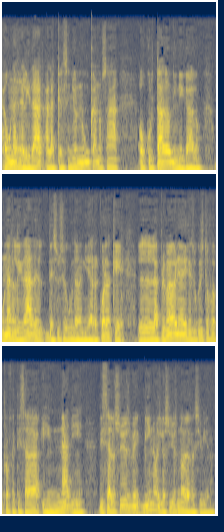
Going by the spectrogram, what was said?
a una realidad a la que el Señor nunca nos ha ocultado ni negado, una realidad de, su segunda venida. Recuerda que la primera venida de Jesucristo fue profetizada y nadie, dice, a los suyos vino y los suyos no le recibieron.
